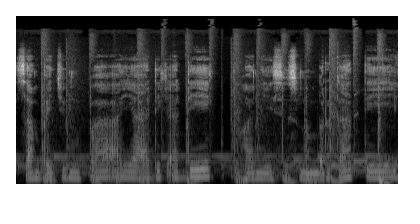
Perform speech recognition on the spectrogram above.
Sampai jumpa, ayah adik-adik. Tuhan Yesus memberkati.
